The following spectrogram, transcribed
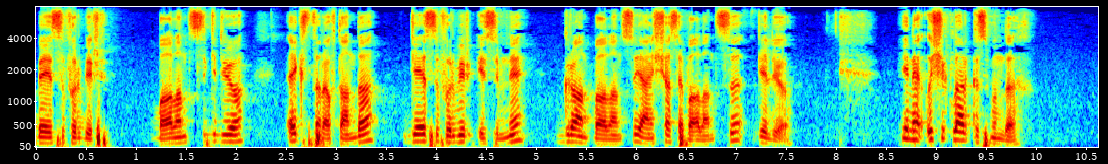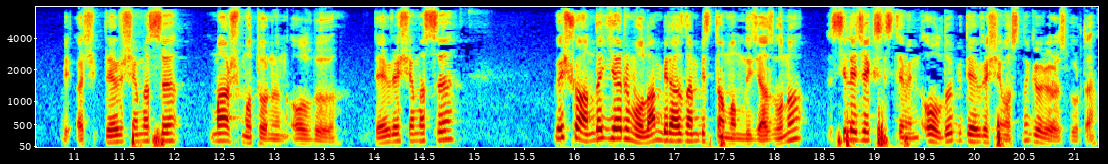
B01 bağlantısı gidiyor. X taraftan da G01 isimli ground bağlantısı yani şase bağlantısı geliyor. Yine ışıklar kısmında bir açık devre şeması, marş motorunun olduğu devre şeması ve şu anda yarım olan birazdan biz tamamlayacağız bunu. Silecek sistemin olduğu bir devre şemasını görüyoruz burada.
